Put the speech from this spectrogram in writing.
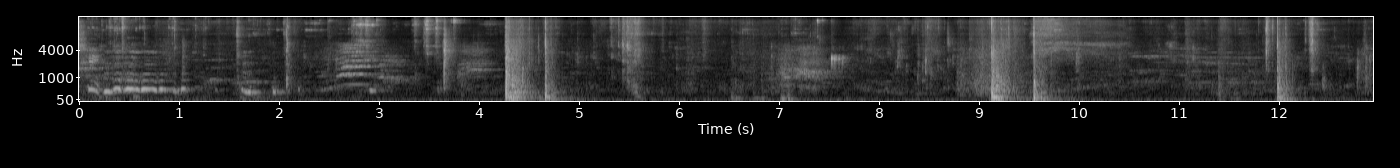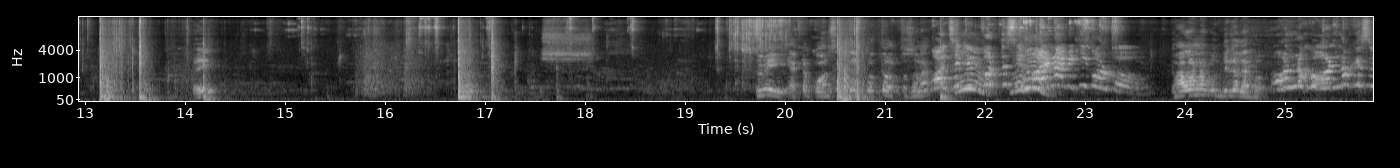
ছি এই তুমি একটা কনসেন্ট্রেট করতে পারতেছো না? কনসেন্ট্রেট করতেছি হয় না আমি কি করব? ভালো না বুদ্ধিটা দেখো। অন্য অন্য কিছু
